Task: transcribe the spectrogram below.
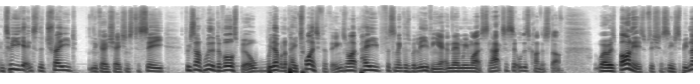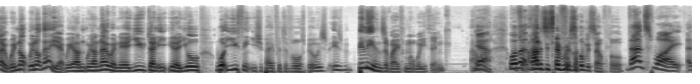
until you get into the trade negotiations to see, for example, with the divorce bill, we don't want to pay twice for things. We might pay for something because we're leaving it, and then we might still access it, all this kind of stuff. Whereas Barnier's position seems to be no, we're not, we're not there yet. We are, we are nowhere near. You don't, you know, you're what you think you should pay for a divorce bill is, is billions away from what we think. How- Yeah. Well, that- how does this ever resolve itself, Paul? That's why uh,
